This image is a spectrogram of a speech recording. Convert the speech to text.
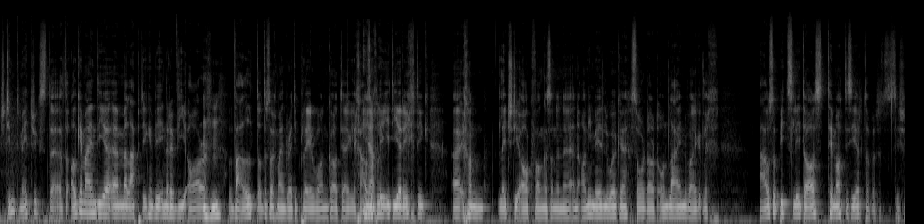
Stimmt, Matrix, der, der allgemein die, äh, man lebt irgendwie in einer VR-Welt oder so. Ich meine, Ready Player One geht ja eigentlich auch so Ja. ein bisschen in die Richtung. Äh, ich habe letztes Jahr angefangen, so einen, einen Anime zu schauen, Sword Art Online, wo eigentlich auch so ein bisschen das thematisiert, aber das ist...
